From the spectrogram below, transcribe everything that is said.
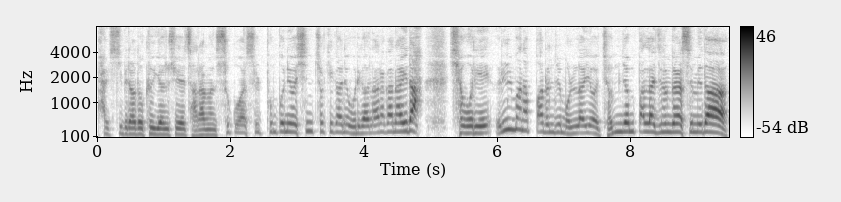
80이라도 그 연수의 자랑은 수고와 슬픔뿐이요 신속히 가네 우리가 날아가나이다. 세월이 얼마나 빠른지 몰라요. 점점 빨라지는 것 같습니다.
